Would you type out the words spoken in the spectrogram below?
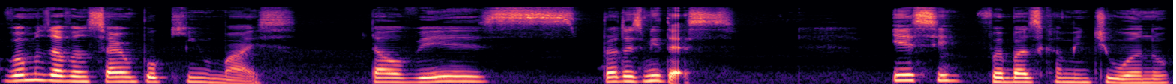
vamos avançar um pouquinho mais talvez para 2010. Esse foi basicamente o ano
